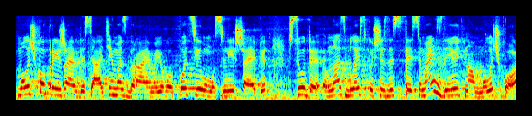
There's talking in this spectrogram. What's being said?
Молочко приїжджає в 10 ми збираємо його по цілому селі Шепіт. Всюди у нас близько 60 сімей здають нам молочко.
